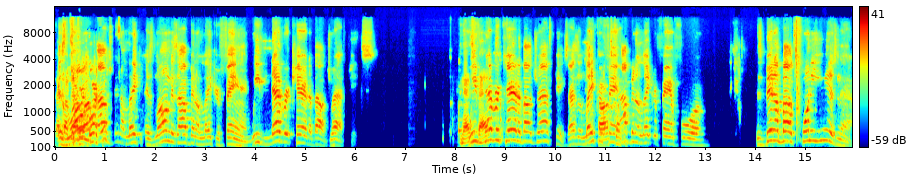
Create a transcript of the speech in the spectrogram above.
That as comes down to long as I've been a Lake, as long as I've been a Laker fan, we've never cared about draft picks. We've fact. never cared about draft picks. As a Laker fan. I've been a Laker fan for it's been about 20 years now.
